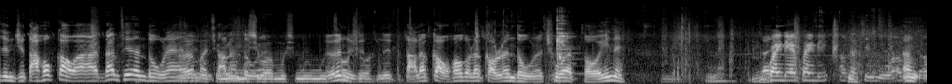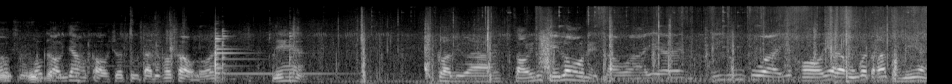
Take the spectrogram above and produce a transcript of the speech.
chừng chỉ tao hốc cầu à đám thế lần tù này. Mà tao mình lần này. một ừ tao là cầu hốc là cầu lần tù nó chua tối này. Khoanh đi em khoanh đi. Ta khó cầu nhau khó cầu cho tụ tàn khó cầu rồi. Nè. Còn là nó chế lo này tàu ấy ý đúng cua ý kho ý là uống có tỏi tỏi nè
